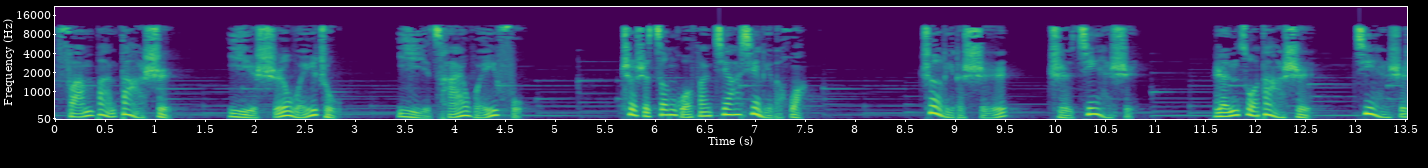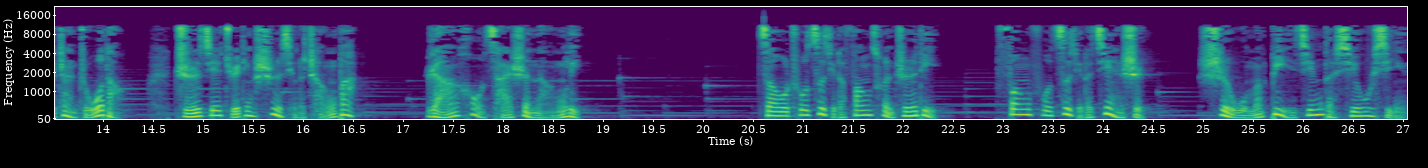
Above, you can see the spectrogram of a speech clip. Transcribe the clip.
凡办大事，以实为主，以财为辅，这是曾国藩家信里的话。这里的“实”指见识，人做大事，见识占主导，直接决定事情的成败，然后才是能力。走出自己的方寸之地，丰富自己的见识，是我们必经的修行。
